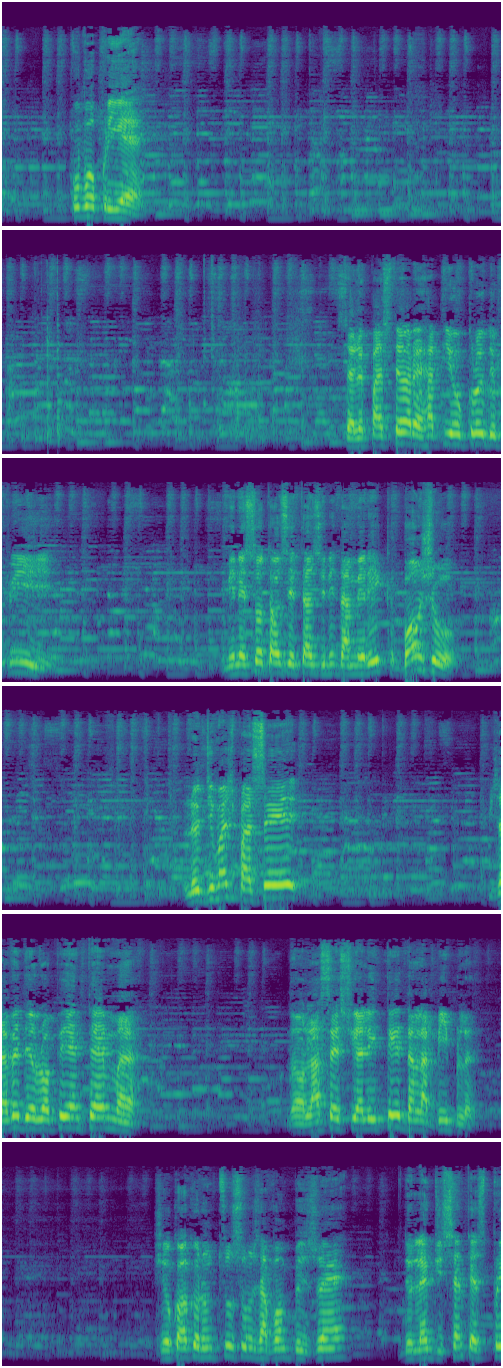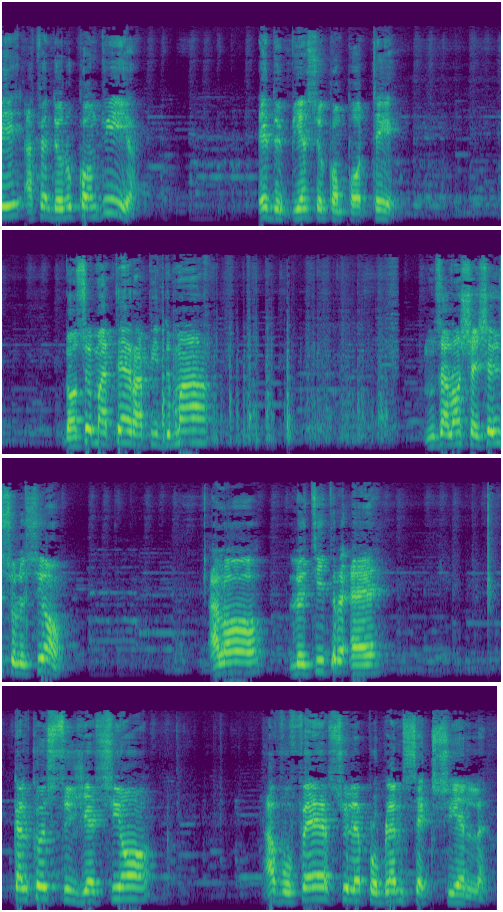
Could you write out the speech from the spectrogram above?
pour vos prières. C'est le pasteur Happy Okro depuis Minnesota aux États-Unis d'Amérique. Bonjour. Le dimanche passé, j'avais développé un thème la sexualité dans la Bible. Je crois que nous tous, nous avons besoin de l'aide du Saint-Esprit afin de nous conduire et de bien se comporter. Donc ce matin, rapidement, nous allons chercher une solution. Alors, le titre est Quelques suggestions à vous faire sur les problèmes sexuels.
